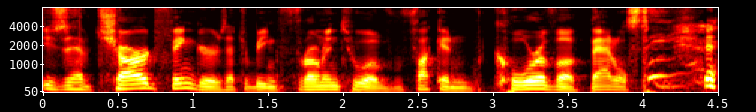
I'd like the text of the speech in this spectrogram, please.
used to have charred fingers after being thrown into a fucking core of a battle station.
